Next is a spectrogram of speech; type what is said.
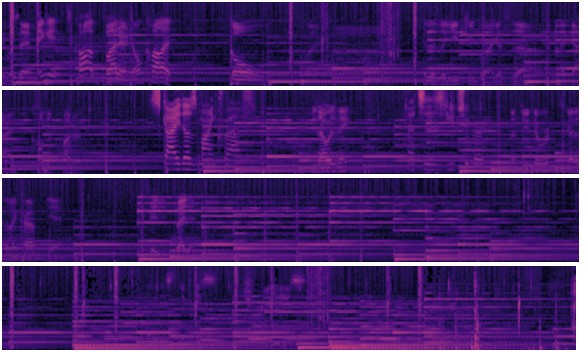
People say, make it call it butter. Don't call it gold. Sky does Minecraft. Is that what his name? That's his YouTuber. That's YouTuber. Guy does Minecraft. Yeah. He says it's butter. Look at these, look at these trees. I,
